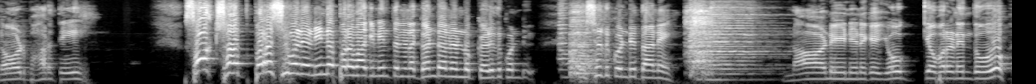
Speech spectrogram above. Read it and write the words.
ನೋಡ್ ಭಾರತಿ ಸಾಕ್ಷಾತ್ ಪರಶಿವನೇ, ನಿನ್ನ ಪರವಾಗಿ ನಿಂತ ನಿನ್ನ ಗಂಡನನ್ನು ಕಳೆದುಕೊಂಡು, ಕಸಿದುಕೊಂಡಿದ್ದಾನೆ. ನಾನೇ ನಿನಗೆ ಯೋಗ್ಯವರನೆಂದು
